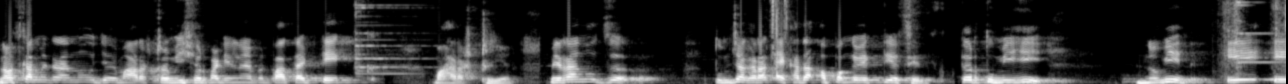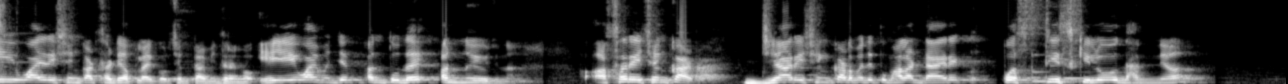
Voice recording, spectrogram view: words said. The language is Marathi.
नमस्कार मित्रांनो जय महाराष्ट्र. मी ईश्वर पाटील आपण पाहताय टेक महाराष्ट्रीयन. मित्रांनो जर तुमच्या घरात एखादा अपंग व्यक्ती असेल तर तुम्हीही नवीन ए ए वाय रेशन कार्डसाठी अप्लाय करू शकता मित्रांनो. ए ए वाय म्हणजे अंत्योदय अन्न योजना. असं रेशन कार्ड ज्या रेशन कार्डमध्ये तुम्हाला डायरेक्ट पस्तीस किलो धान्य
